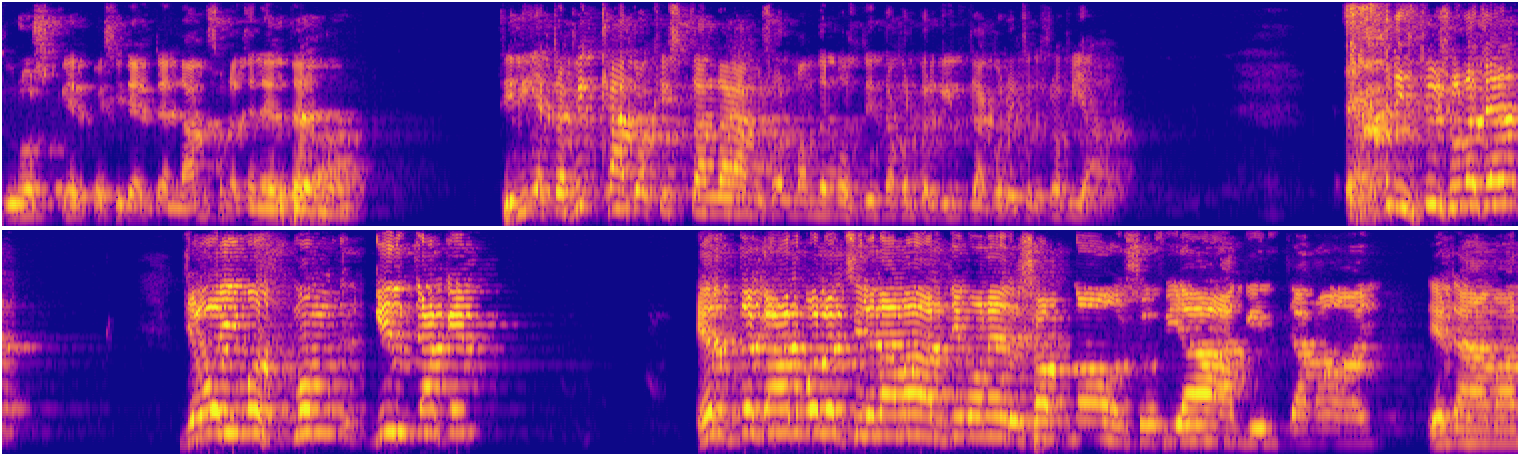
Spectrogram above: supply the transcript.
তুরস্কের প্রেসিডেন্টের নাম শুনেছেন তিনি একটা বিখ্যাত খ্রিস্টানরা মুসলমানদের মসজিদ দখল করে গির্জা করেছিল, সোফিয়া। নিশ্চয়ই শুনেছেন যে ওই গির্জাকে এরদোগান বলেছিলেন, আমার জীবনের স্বপ্ন সোফিয়া গির্জা নয়, এটা আমার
